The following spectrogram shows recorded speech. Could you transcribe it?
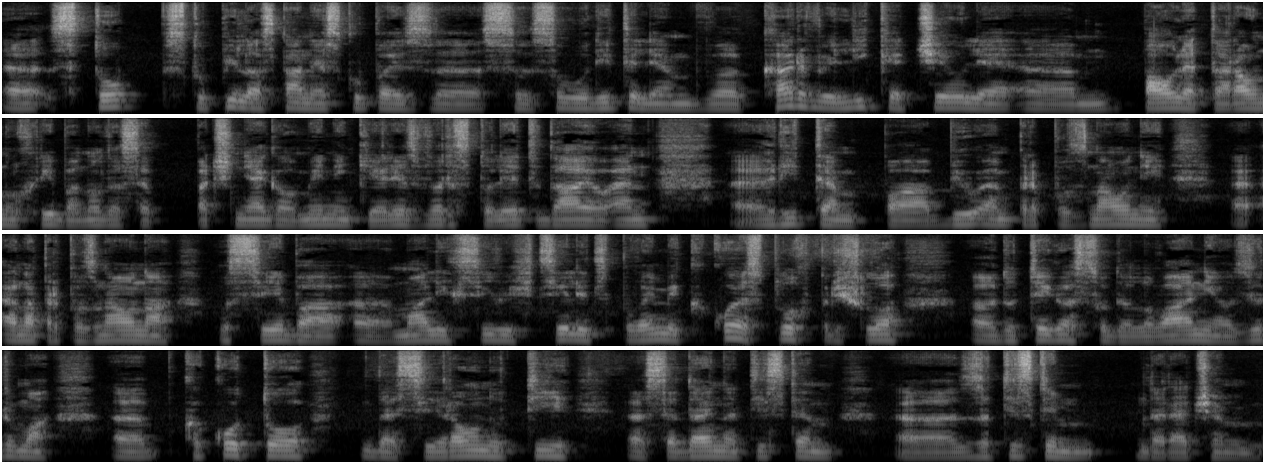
eh, stop, stopila sta ne skupaj z, s sovoditeljem v kar velike čevlje um, Pavleta ravno hriba, no, da se pač njega omenim, ki je res vrsto let dajal en eh, ritem, pa bil en prepoznavni, ena prepoznavna oseba uh, malih sivih celic. Povej mi, kako je sploh prišlo uh, do tega sodelovanja, oziroma uh, kako to, da si ravno ti uh, sedaj na tistem, uh, za tistim, da rečem,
